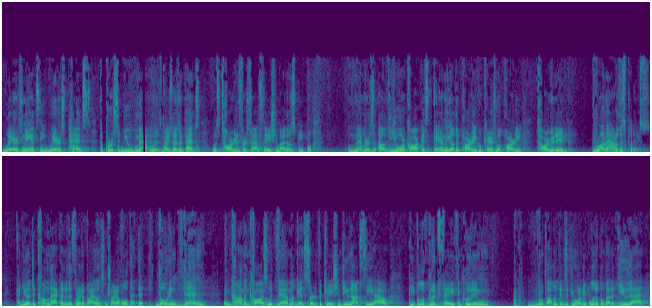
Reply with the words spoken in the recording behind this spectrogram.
Where's Nancy? Where's Pence? The person you met with, Vice President Pence, was targeted for assassination by those people. Members of your caucus and the other party, who cares what party, targeted, run out of this place. And you had to come back under the threat of violence and try to hold that. That voting then in common cause with them against certification, do you not see how people of good faith, including Republicans, if you want to be political about it, view that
